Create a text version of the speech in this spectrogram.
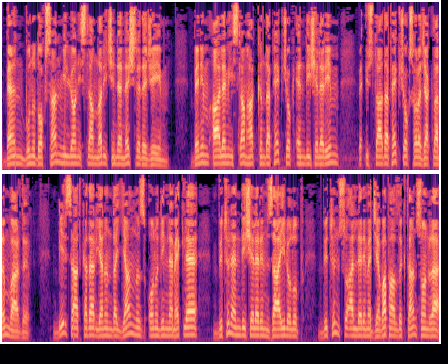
ben bunu 90 milyon İslamlar içinde neşredeceğim. Benim alem İslam hakkında pek çok endişelerim ve üstada pek çok soracaklarım vardı. Bir saat kadar yanında yalnız onu dinlemekle bütün endişelerim zail olup bütün suallerime cevap aldıktan sonra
